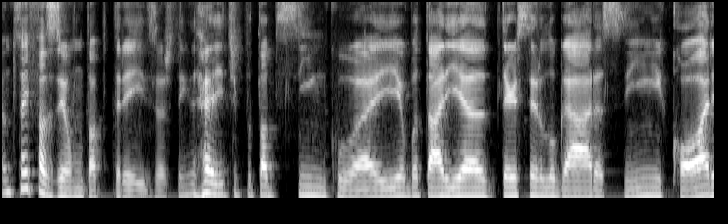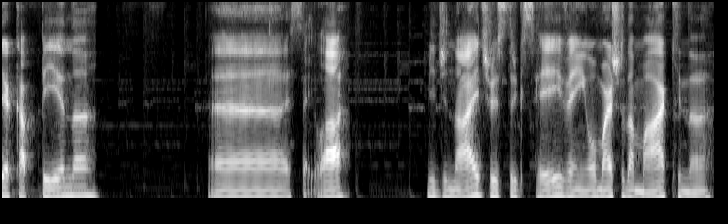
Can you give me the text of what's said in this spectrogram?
Eu não sei fazer um top 3. Acho que tem aí, tipo, top 5. Aí eu botaria terceiro lugar, assim. Coreia, Capena. Uh, sei lá. Midnight, ou Strixhaven, ou Marcha da Máquina.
